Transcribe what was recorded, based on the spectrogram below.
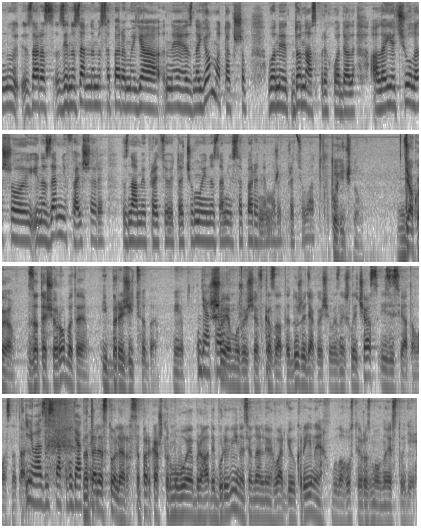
ну зараз з іноземними саперами я не знайома, так щоб вони до нас приходили. Але я чула, що іноземні фельдшери з нами працюють. Та чому іноземні сапери не можуть працювати? Логічно. Дякую за те, що робите, і бережіть себе. І Дякую. Що я можу ще сказати? Дуже дякую, що ви знайшли час і зі святом вас, Наталя. І вас зі святом дякую. Наталя Столяр, саперка штурмової бригади Буревій Національної гвардії України, була гостею розмовної студії.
